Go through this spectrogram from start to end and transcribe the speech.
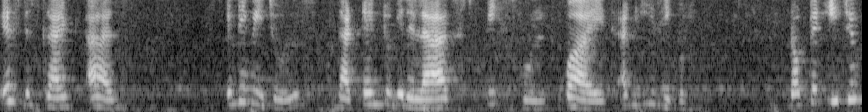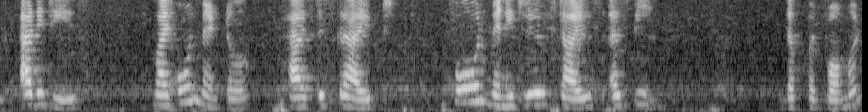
is described as individuals that tend to be relaxed, peaceful, quiet, and easygoing. Dr. Ichak Adizes, my own mentor, has described four managerial styles as being the performer,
